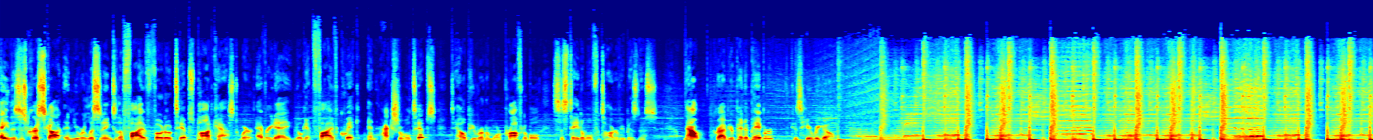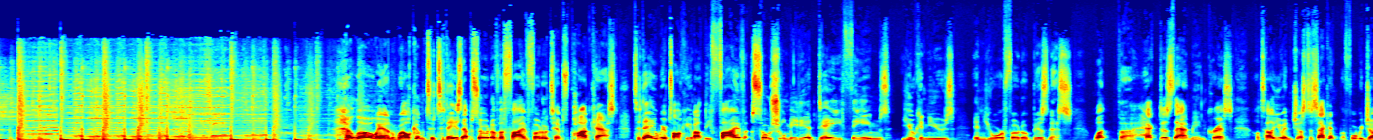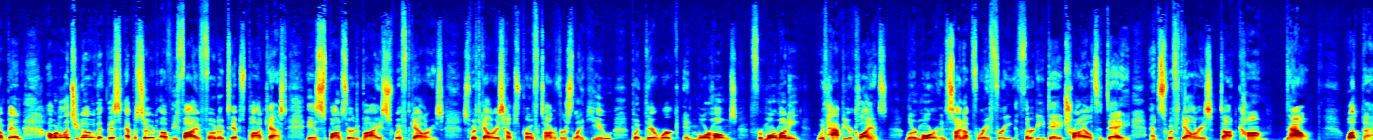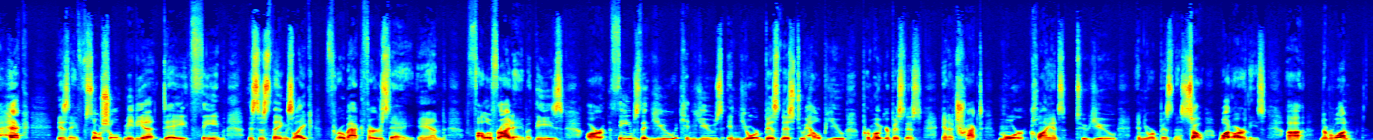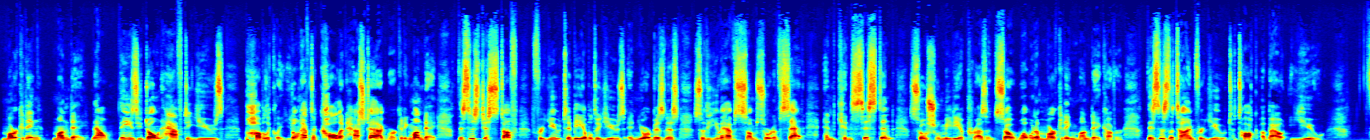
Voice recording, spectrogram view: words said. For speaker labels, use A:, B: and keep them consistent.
A: Hey, this is Chris Scott, and you are listening to the 5 Photo Tips podcast, where every day you'll get 5 quick and actionable tips to help you run a more profitable, sustainable photography business. Now, grab your pen and paper, because here we go. Hello and welcome to today's episode of the 5 Photo Tips podcast. Today we're talking about the 5 social media day themes you can use in your photo business. What the heck does that mean, Chris? I'll tell you in just a second. Before we jump in, I want to let you know that this episode of the 5 Photo Tips podcast is sponsored by Swift Galleries. Swift Galleries helps pro photographers like you put their work in more homes for more money with happier clients. Learn more and sign up for a free 30 day trial today at swiftgalleries.com. Now, what the heck is a social media day theme? This is things like Throwback Thursday and Follow Friday, but these are themes that you can use in your business to help you promote your business and attract more clients to you and your business. So, what are these? Uh, number one, Marketing Monday. Now, these you don't have to use publicly. You don't have to call it hashtag Marketing Monday. This is just stuff for you to be able to use in your business so that you have some sort of set and consistent social media presence. So, what would a Marketing Monday cover? This is the time for you to talk about you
